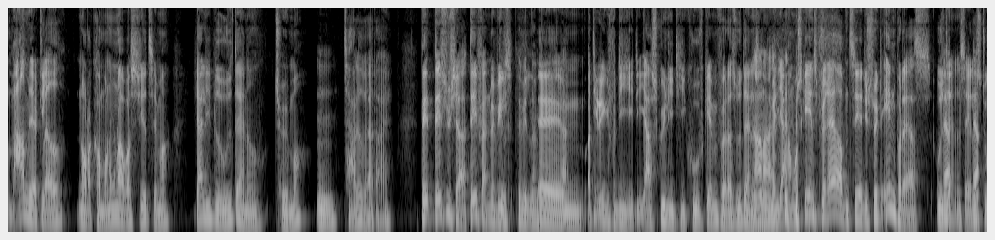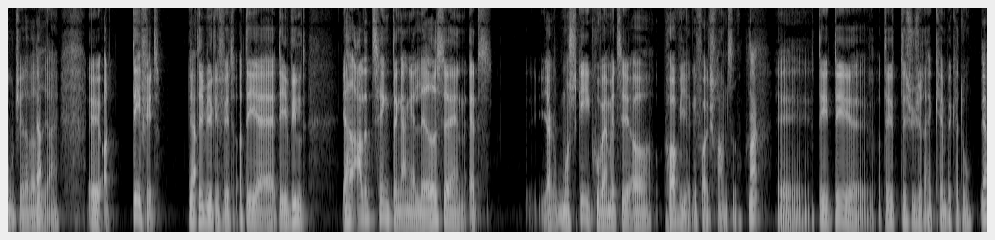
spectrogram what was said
meget mere glad, når der kommer nogen op og siger til mig, jeg er lige blevet uddannet tømmer, mm. takket være dig. Det, det synes jeg, det er fandme vildt. Det er vildt nok. Øhm, ja. Og det er jo ikke, fordi jeg er skyldig, at de kunne gennemføre deres uddannelse, nej, nej. men jeg har måske inspireret dem til, at de søgte ind på deres uddannelse ja. eller ja. studie, eller hvad ja. ved jeg. Øh, og det er fedt. Ja. Det er virkelig fedt, og det er, det er vildt. Jeg havde aldrig tænkt, dengang jeg lavede serien, at jeg måske kunne være med til at påvirke folks fremtid. Nej. Øh, det, det, det, det synes jeg, der er et kæmpe kado. Ja,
